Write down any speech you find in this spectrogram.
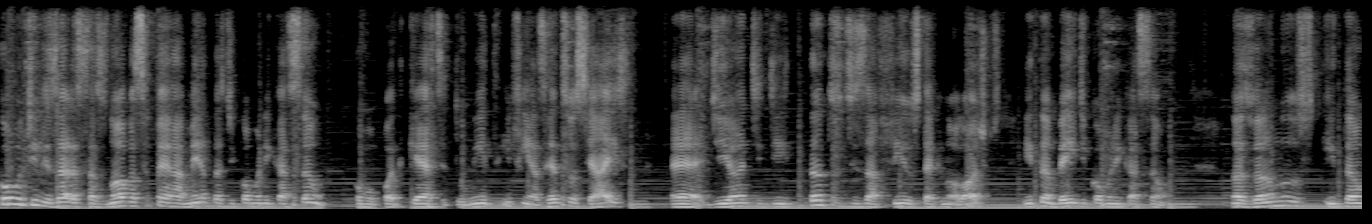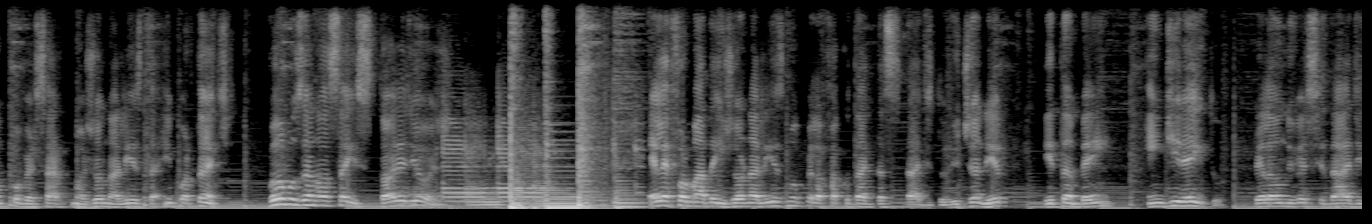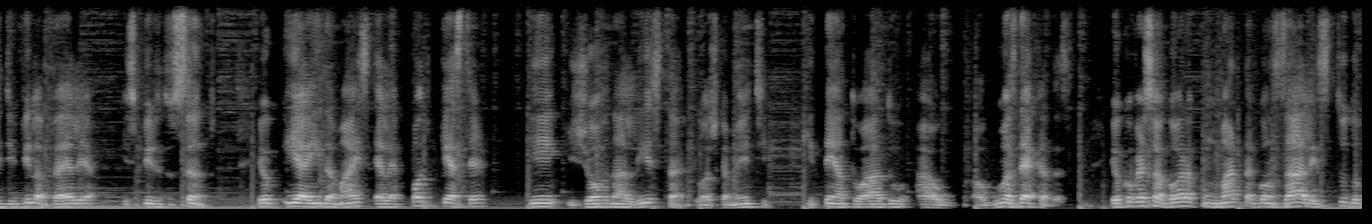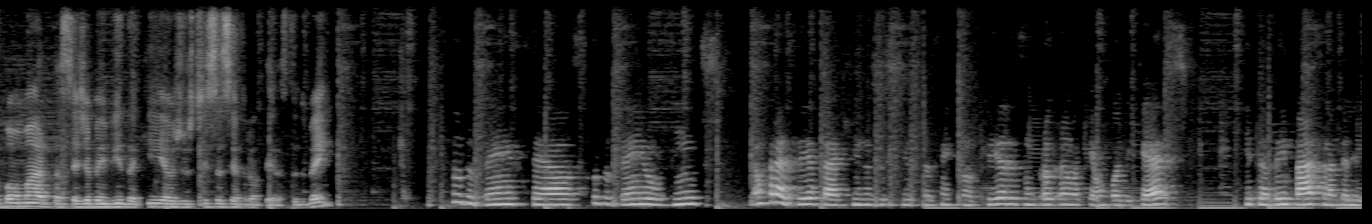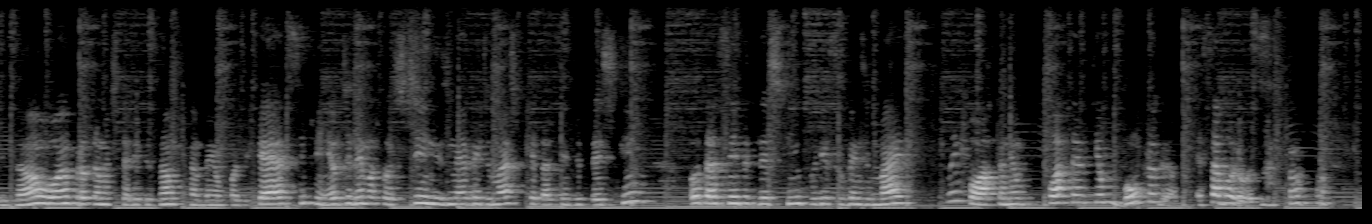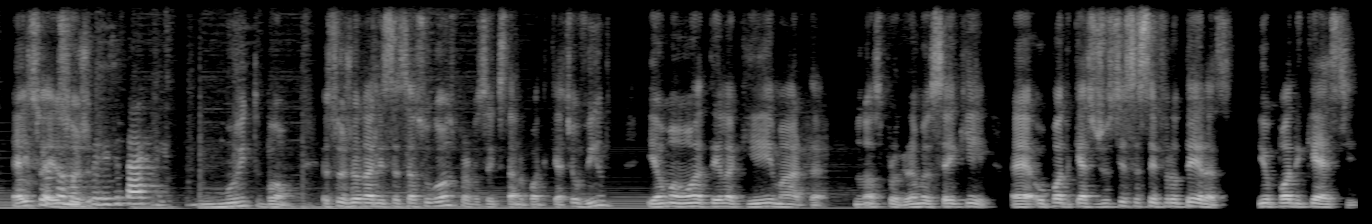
como utilizar essas novas ferramentas de comunicação, como podcast, Twitter, enfim, as redes sociais, é, diante de tantos desafios tecnológicos e também de comunicação. Nós vamos então conversar com uma jornalista importante. Vamos à nossa história de hoje. Ela é formada em jornalismo pela Faculdade da Cidade do Rio de Janeiro e também em Direito pela Universidade de Vila Velha, Espírito Santo. Eu, e ainda mais, ela é podcaster e jornalista, logicamente, que tem atuado há algumas décadas. Eu converso agora com Marta Gonzalez. Tudo bom, Marta? Seja bem-vinda aqui ao Justiça Sem Fronteiras. Tudo bem? Tudo bem, Celso. Tudo bem, ouvintes. É um prazer estar aqui no Justiça Sem Fronteiras, um programa que é um podcast que também passa na televisão, ou é um programa de televisão que também é um podcast. Enfim, é o Dilema Tostines, né? Vende mais porque está sempre fresquinho, ou está sempre fresquinho, por isso vende mais. Não importa, né? O que importa é que é um bom programa, é saboroso. É isso aí. Eu estou muito sou... feliz de estar aqui. Muito bom. Eu sou jornalista Celso Gomes, para você que está no podcast ouvindo, e é uma honra tê-la aqui, Marta, no nosso programa. Eu sei que é, o podcast Justiça Sem Fronteiras e o podcast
